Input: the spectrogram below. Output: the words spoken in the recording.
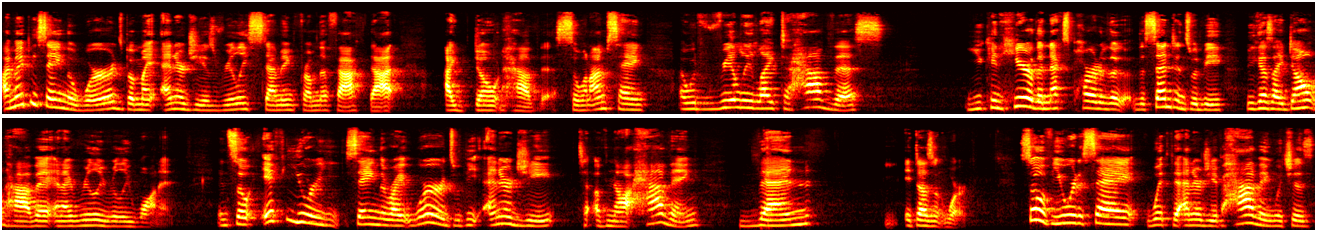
I might be saying the words, but my energy is really stemming from the fact that I don't have this. So when I'm saying, I would really like to have this, you can hear the next part of the, the sentence would be, because I don't have it and I really, really want it. And so if you are saying the right words with the energy to, of not having, then it doesn't work. So if you were to say with the energy of having, which is,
